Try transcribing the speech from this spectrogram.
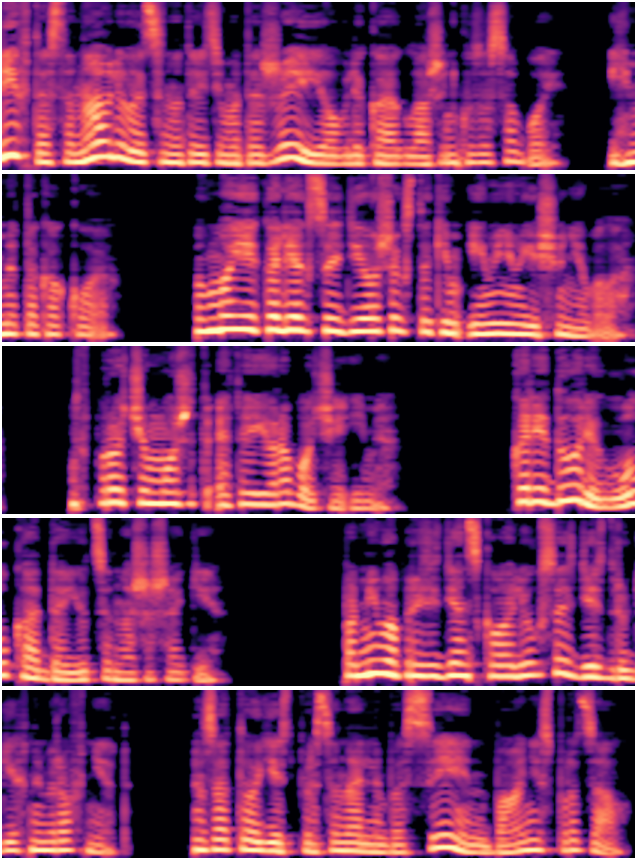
Лифт останавливается на третьем этаже, и я увлекаю Глашеньку за собой. Имя-то какое. В моей коллекции девушек с таким именем еще не было. Впрочем, может, это ее рабочее имя. В коридоре гулко отдаются наши шаги. Помимо президентского люкса здесь других номеров нет. Зато есть персональный бассейн, баня, спортзал.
